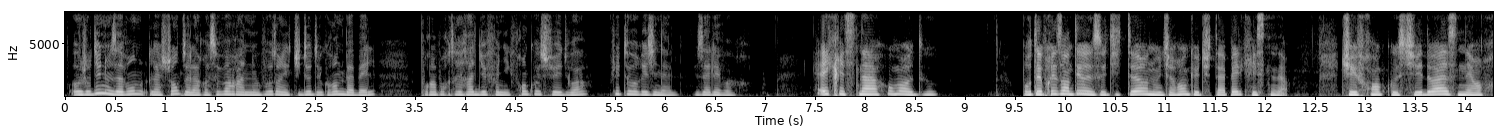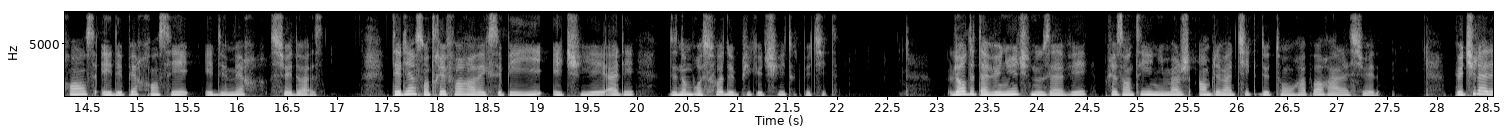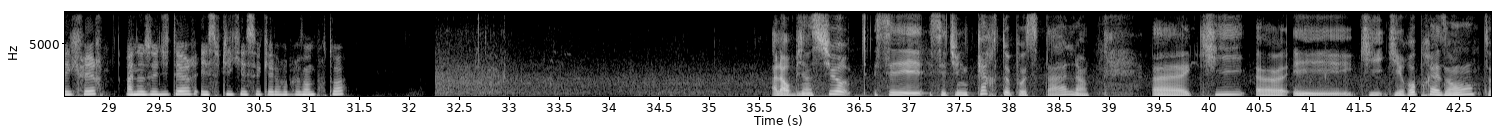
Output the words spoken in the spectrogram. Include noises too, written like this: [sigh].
Aujourd'hui, nous avons la chance de la recevoir à nouveau dans les studios de Grande Babel pour un portrait radiophonique franco-suédois plutôt original. Vous allez voir. Hey Christina, Humodu. Pour te présenter aux auditeurs, nous dirons que tu t'appelles Christina. Tu es franco-suédoise, née en France et de père français et de mère suédoise. Tes liens sont très forts avec ce pays et tu y es allée de nombreuses fois depuis que tu es toute petite. Lors de ta venue, tu nous avais présenté une image emblématique de ton rapport à la Suède. Peux-tu la décrire? À nos auditeurs et expliquer ce qu'elle représente pour toi? Alors bien sûr, c'est une carte postale euh, qui, euh, qui, représente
